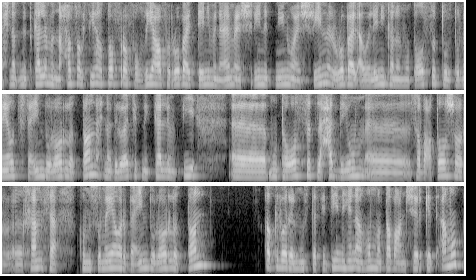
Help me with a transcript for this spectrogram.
إحنا بنتكلم إن حصل فيها طفرة فظيعة في الربع التاني من عام 2022 الربع الأولاني كان المتوسط 390 دولار للطن. إحنا دلوقتي بنتكلم في آه، متوسط لحد يوم 17 5 540 دولار للطن. أكبر المستفيدين هنا هم طبعا شركة أموك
